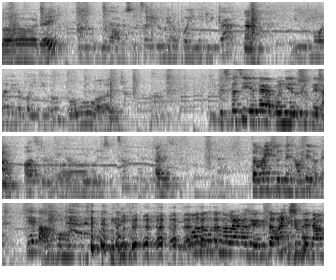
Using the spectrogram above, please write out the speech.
गड है। बुढाहरू सुत्छ यो मेरो बहिनी दुइटा यो म र मेरो बहिनी हो। ओ हजुर। त्यसपछि यता बहिनीहरू सुत्ने ठाउँ। हजुर बहिनीहरू सुत्छ। हजुर। तपाईँ सुत्ने ठाउँ चाहिँ कता? हो नलागेको तपाईँ सुत्ने ठाउँ।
